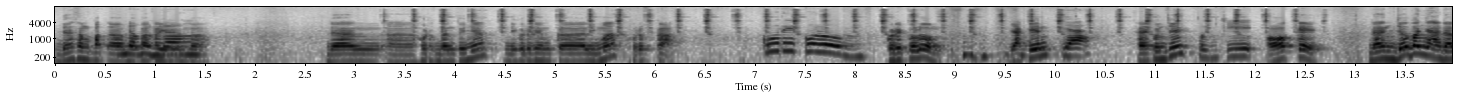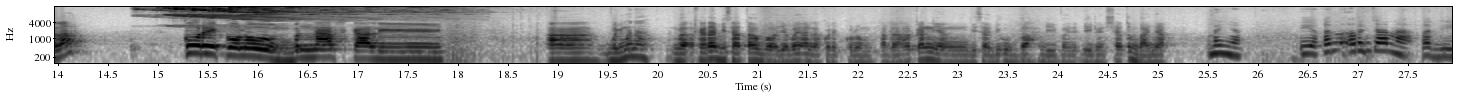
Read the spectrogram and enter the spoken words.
dia sempat eh, beberapa kali diubah. Dan eh, huruf bantunya di huruf yang kelima, huruf K. Kurikulum. Kurikulum. Yakin? Ya, Saya kunci? kunci. Oke. Dan jawabannya adalah kurikulum. Benar sekali. ah, bagaimana Mbak Vera bisa tahu bahwa jawabannya adalah kurikulum? Padahal kan yang bisa diubah di, di Indonesia itu banyak. Banyak. Iya kan rencana tadi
